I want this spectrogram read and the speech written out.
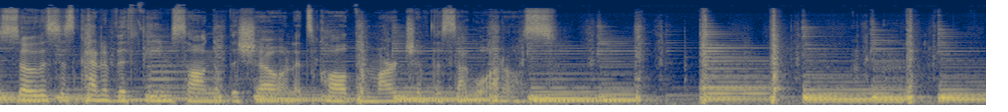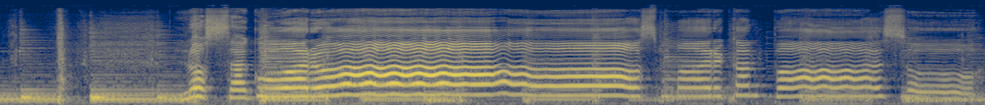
So this is kind of the theme song of the show, and it's called "The March of the Saguaros." Los saguaros paso,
